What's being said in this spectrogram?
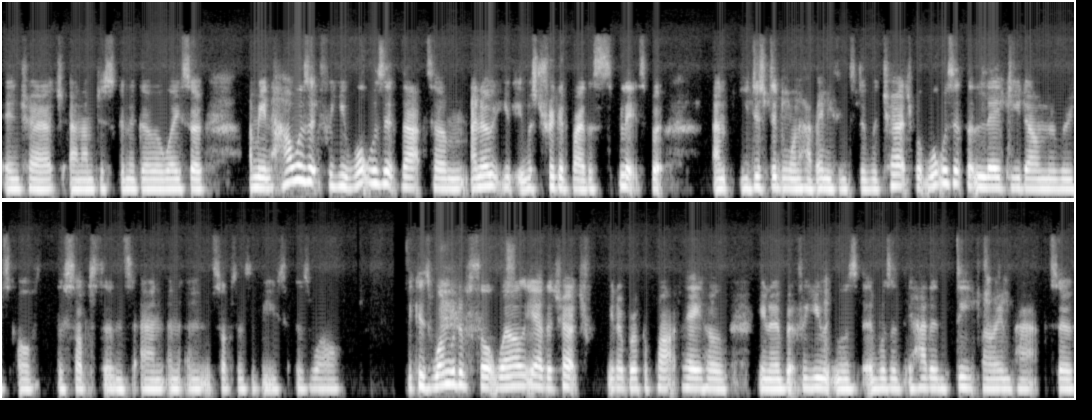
in church, and I'm just going to go away. So, I mean, how was it for you? What was it that, um, I know you, it was triggered by the splits, but and you just didn't want to have anything to do with church. But what was it that led you down the route of the substance and, and, and substance abuse as well? Because one would have thought, well, yeah, the church, you know, broke apart, hey ho, you know, but for you, it was it was a, it had a deeper impact. So,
